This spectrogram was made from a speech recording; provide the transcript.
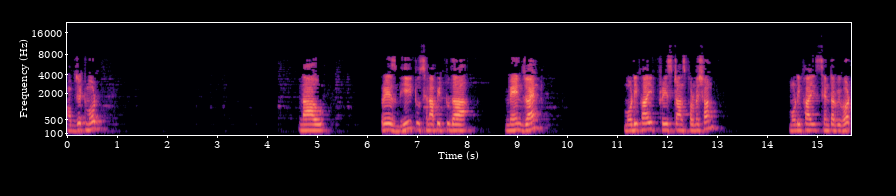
Object mode. Now press V to snap it to the main joint. Modify freeze transformation. Modify center pivot.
